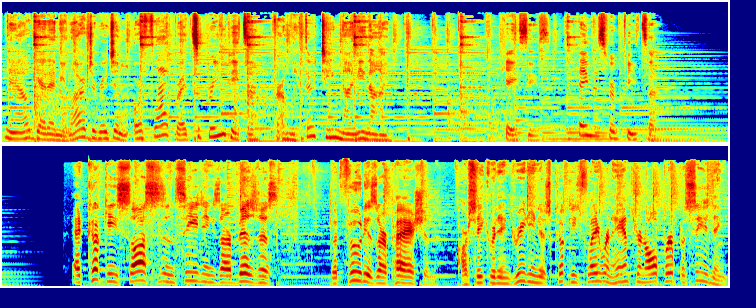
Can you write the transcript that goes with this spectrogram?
Right now, get any large original or flatbread supreme pizza for only $13.99. Casey's, famous for pizza. At Cookies, sauces and seasonings are business, but food is our passion. Our secret ingredient is Cookies Flavor Enhancer and All Purpose Seasoning.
